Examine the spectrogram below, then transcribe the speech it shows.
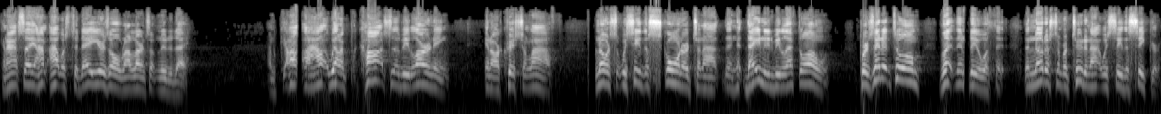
Can I say I'm, i was today years old when I learned something new today? I'm, I, we ought to constantly be learning in our Christian life. Notice we see the scorner tonight. They need to be left alone. Present it to them, let them deal with it. Then notice number two tonight, we see the seeker.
